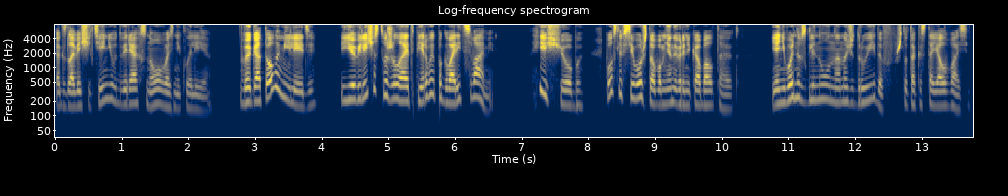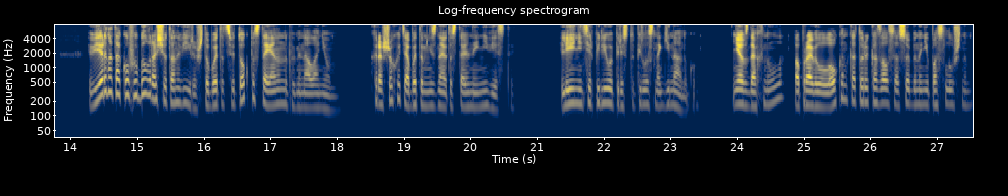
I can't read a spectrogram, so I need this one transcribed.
как зловещей тенью в дверях снова возникла Лия. «Вы готовы, миледи? Ее Величество желает первой поговорить с вами». Еще бы. После всего, что обо мне наверняка болтают. Я невольно взглянула на ночь друидов, что так и стоял в вазе. Верно, таков и был расчет Анвира, чтобы этот цветок постоянно напоминал о нем. Хорошо, хоть об этом не знают остальные невесты. Лея нетерпеливо переступила с ноги на ногу. Я вздохнула, поправила локон, который казался особенно непослушным,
